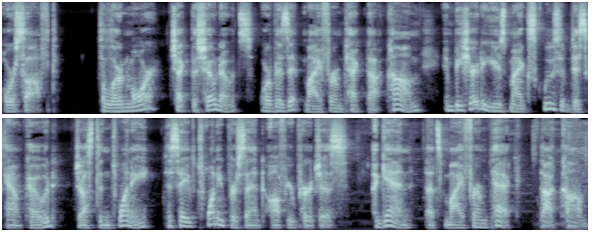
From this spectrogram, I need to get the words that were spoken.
or soft. To learn more, check the show notes or visit myfirmtech.com and be sure to use my exclusive discount code, Justin20, to save 20% off your purchase. Again, that's myfirmtech.com.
